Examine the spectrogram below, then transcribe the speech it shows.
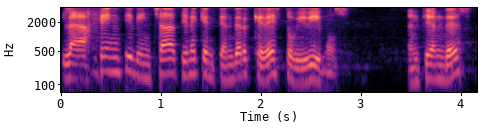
la gente de hinchada tiene que entender que de esto vivimos, ¿entiendes?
